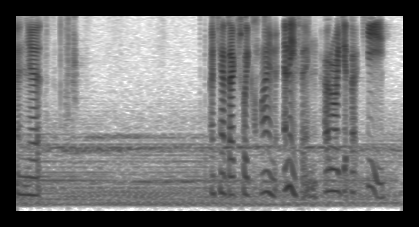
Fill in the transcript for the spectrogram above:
And yet, I can't actually climb anything. How do I get that key?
